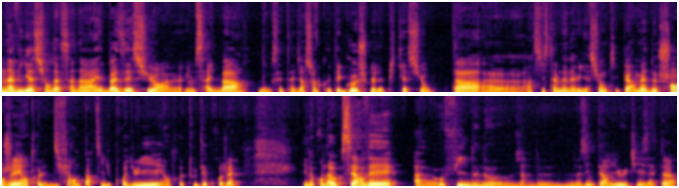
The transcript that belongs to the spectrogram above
navigation d'Asana est basée sur euh, une sidebar, donc c'est-à-dire sur le côté gauche de l'application. Tu as euh, un système de navigation qui permet de changer entre les différentes parties du produit et entre tous tes projets. Et donc on a observé euh, au fil de nos, de nos interviews utilisateurs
